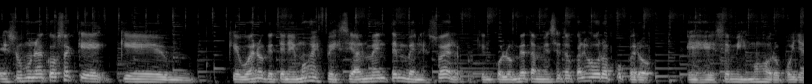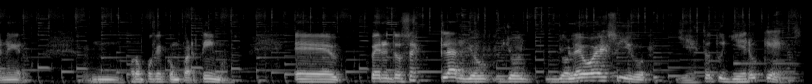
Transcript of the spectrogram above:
eso es una cosa que, que, bueno, que tenemos especialmente en Venezuela, porque en Colombia también se toca el joropo, pero es ese mismo joropo llanero, un joropo que compartimos. Eh, pero entonces, claro, yo, yo, yo leo eso y digo, ¿y esto tuyero qué es?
